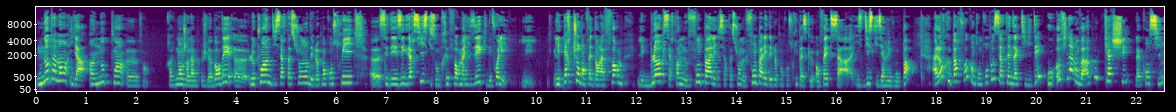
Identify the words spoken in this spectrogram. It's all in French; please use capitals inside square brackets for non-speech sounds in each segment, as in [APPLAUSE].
notamment, il y a un autre point, enfin rapidement je vais aborder. Euh, le point dissertation, développement construit, euh, c'est des exercices qui sont très formalisés, qui des fois les, les, les, perturbent en fait dans la forme, les blocs, certains ne font pas, les dissertations ne font pas les développements construits parce que en fait ça, ils se disent qu'ils y arriveront pas. Alors que parfois quand on propose certaines activités, où au final on va un peu cacher la consigne,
